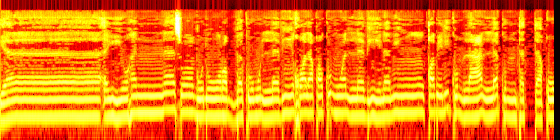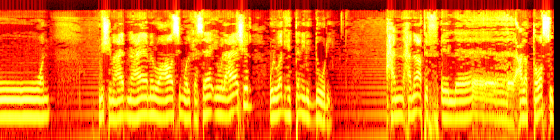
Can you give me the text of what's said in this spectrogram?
يا أيها الناس اعبدوا ربكم الذي خلقكم والذين من قبلكم لعلكم تتقون. مشي مع ابن عامر وعاصم والكسائي والعاشر والوجه الثاني للدوري. هن- هنعطف على التوسط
